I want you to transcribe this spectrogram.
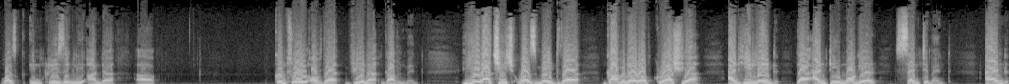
was increasingly under uh, control of the Vienna government. Jelačić was made the governor of Croatia and he led the anti-Magyar sentiment. And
